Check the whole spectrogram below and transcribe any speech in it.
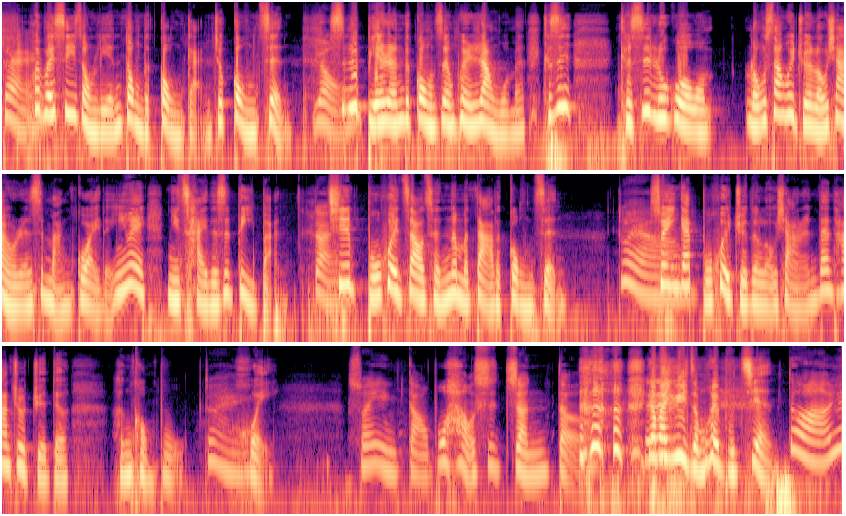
对，会不会是一种联动的共感，就共振？是不是别人的共振会让我们？可是，可是如果我楼上会觉得楼下有人是蛮怪的，因为你踩的是地板，对，其实不会造成那么大的共振，对啊，所以应该不会觉得楼下人，但他就觉得很恐怖，对，会。所以搞不好是真的，要不然玉怎么会不见？对啊，因为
